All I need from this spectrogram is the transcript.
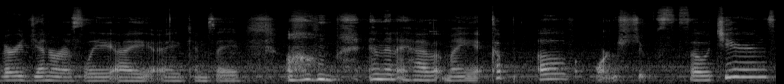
very generously I, I can say. Um, and then I have my cup of orange juice. So cheers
